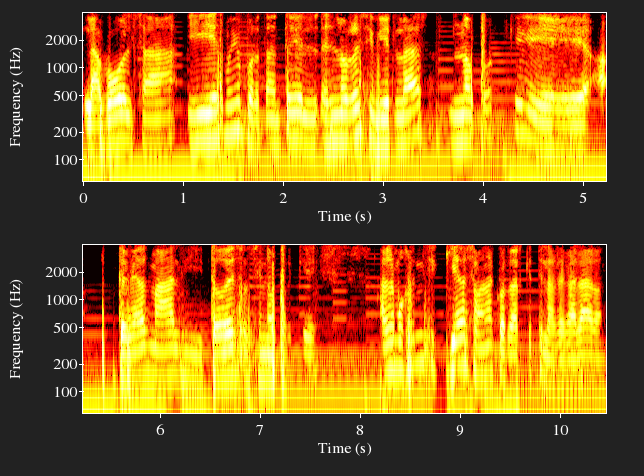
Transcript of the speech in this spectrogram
la bolsa y es muy importante el, no recibirlas, no porque te veas mal y todo eso, sino porque a lo mejor ni siquiera se van a acordar que te la regalaron.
